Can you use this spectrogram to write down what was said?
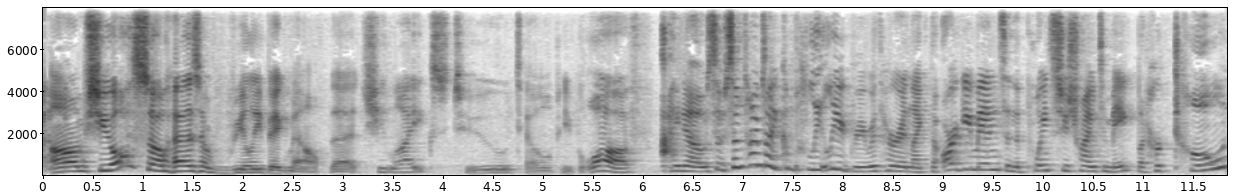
Um, she also has a really big mouth that she likes to tell people off. I know. So sometimes I completely agree with her in like the arguments and the points she's trying to make, but her tone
